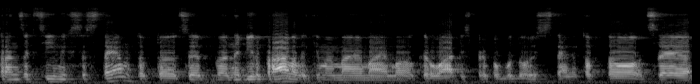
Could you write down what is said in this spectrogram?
транзакційних систем, тобто це набір правил, якими ми маємо керуватись при побудові системи. Тобто, це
